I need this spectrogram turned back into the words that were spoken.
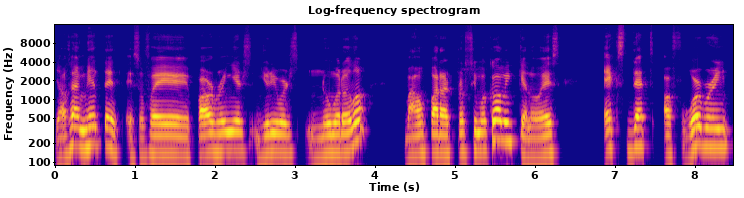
ya lo saben, mi gente, eso fue Power Rangers Universe número 2. Vamos para el próximo cómic, que lo es X-Death of Wolverine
